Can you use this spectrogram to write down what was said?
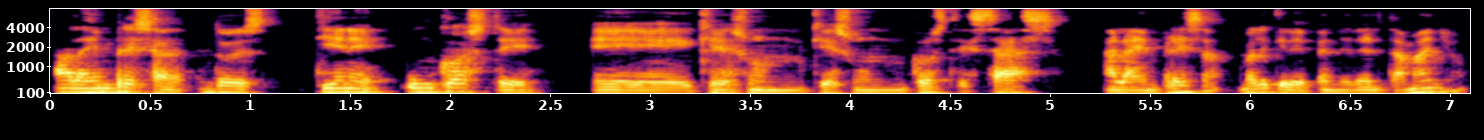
a la empresa, entonces tiene un coste eh, que, es un, que es un coste SaaS a la empresa, ¿vale? Que depende del tamaño.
